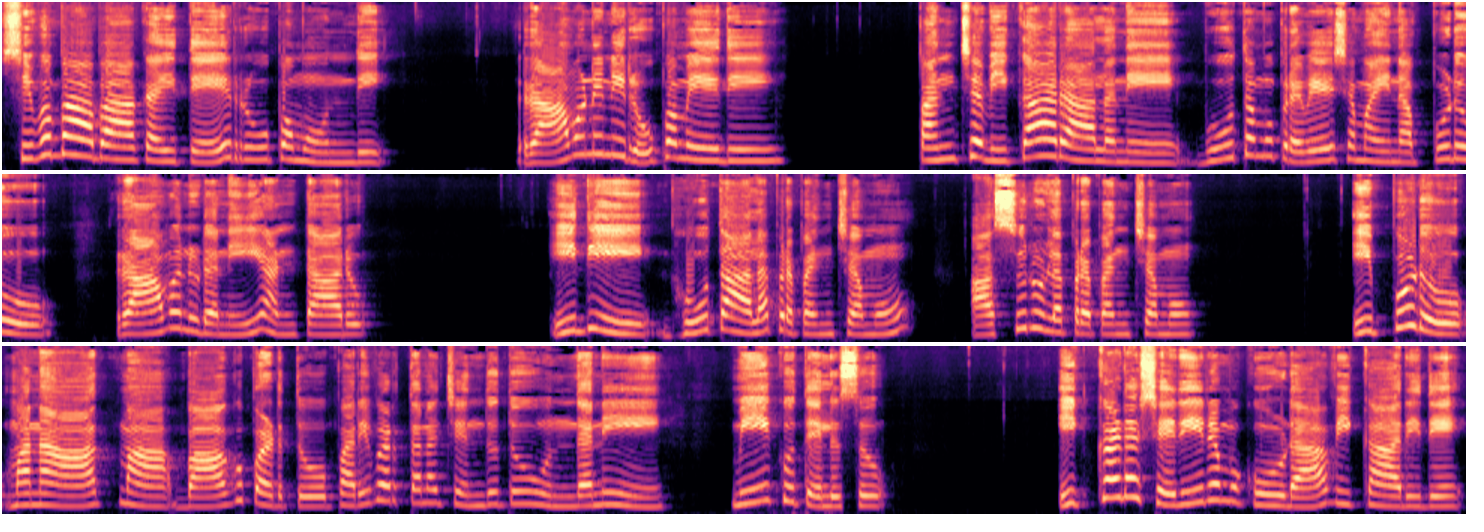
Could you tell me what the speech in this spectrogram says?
శివబాబాకైతే రూపము ఉంది. రావణుని రూపమేది? పంచవికారాలనే భూతము ప్రవేశమైనప్పుడు రావణుడని అంటారు. ఇది భూతాల ప్రపంచము అసురుల ప్రపంచము. ఇప్పుడు మన ఆత్మ బాగుపడుతూ పరివర్తన చెందుతూ ఉందని మీకు తెలుసు. ఇక్కడ శరీరము కూడా వికారిదే.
